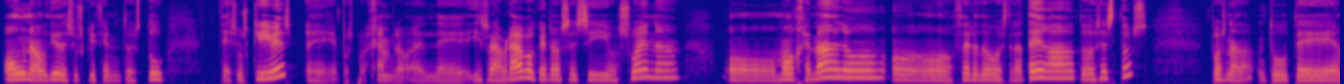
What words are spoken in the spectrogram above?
o un audio de suscripción. Entonces tú te suscribes, eh, pues por ejemplo, el de Isra Bravo, que no sé si os suena, o Monje Malo, o Cerdo Estratega, todos estos. Pues nada, tú te,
